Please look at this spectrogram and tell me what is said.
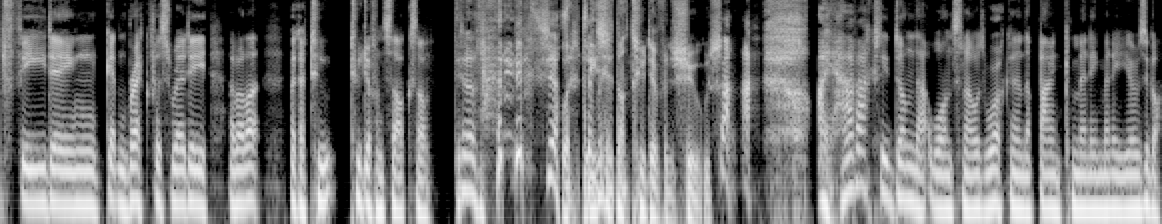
feeding, getting breakfast ready, and all that. I got two two different socks on. You know? it's just Well, at least it's not two different shoes. I have actually done that once, and I was working in the bank many many years ago.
